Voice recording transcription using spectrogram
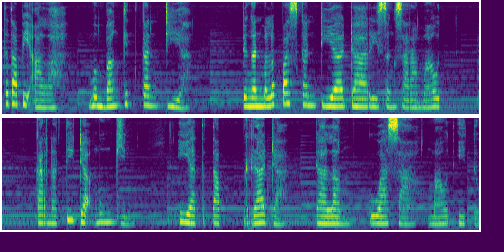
Tetapi Allah membangkitkan Dia dengan melepaskan Dia dari sengsara maut karena tidak mungkin ia tetap berada dalam kuasa maut itu.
